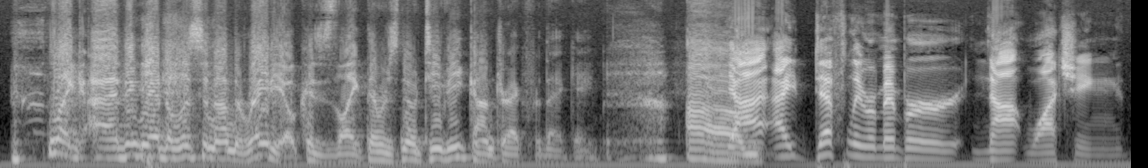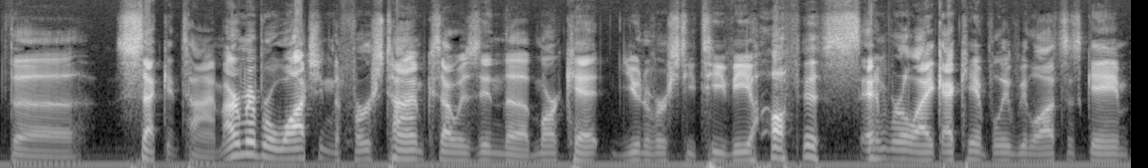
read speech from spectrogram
like I think we had to listen on the radio because like there was no TV contract for that game. Um, Yeah, I, I definitely remember not watching the second time. I remember watching the first time because I was in the Marquette University TV office, and we're like, I can't believe we lost this game,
